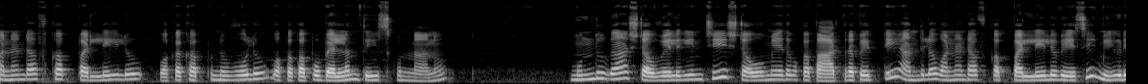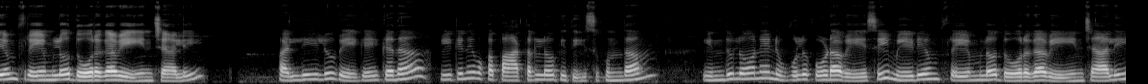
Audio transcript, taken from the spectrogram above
వన్ అండ్ హాఫ్ కప్ పల్లీలు ఒక కప్పు నువ్వులు ఒక కప్పు బెల్లం తీసుకున్నాను. ముందుగా స్టవ్ వెలిగించి స్టవ్ మీద ఒక పాత్ర పెట్టి అందులో వన్ అండ్ హాఫ్ కప్ పల్లీలు వేసి మీడియం ఫ్లేమ్లో దూరగా వేయించాలి. పల్లీలు వేగాయి కదా వీటిని ఒక పాత్రలోకి తీసుకుందాం. ఇందులోనే నువ్వులు కూడా వేసి మీడియం ఫ్లేమ్లో దూరగా వేయించాలి.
